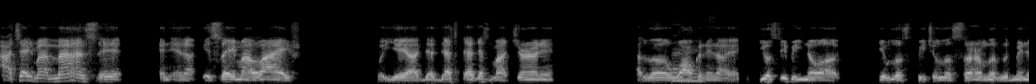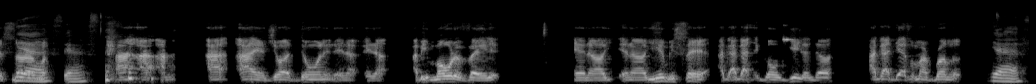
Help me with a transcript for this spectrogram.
I changed my mindset, and, and uh, it saved my life. But yeah, that, that's that, that's my journey. I love nice. walking, and uh, you'll see me, you know, uh, give a little speech, a little sermon, a little minute sermon. Yes, yes. I, I, I, I, enjoy doing it, and I, and I, I be motivated. And uh, and uh, you hear me say it, I, I got to go get it. Uh, I got that for my brother. Yes.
